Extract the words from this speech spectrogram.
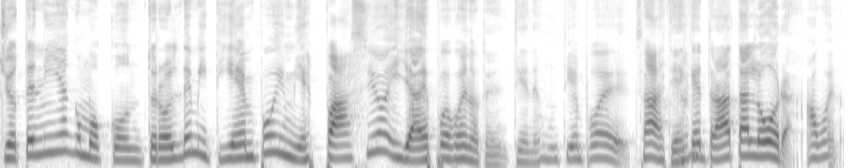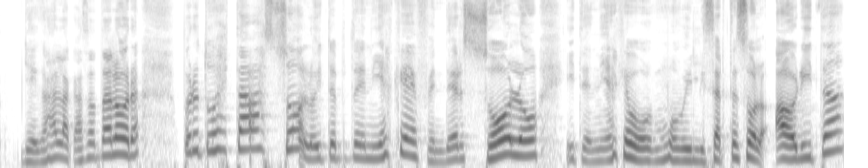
yo tenía como control de mi tiempo y mi espacio y ya después, bueno, te- tienes un tiempo de, ¿sabes? Tienes que entrar a tal hora. Ah, bueno, llegas a la casa a tal hora, pero tú estabas solo y te tenías que defender solo y tenías que mo- movilizarte solo. Ahorita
